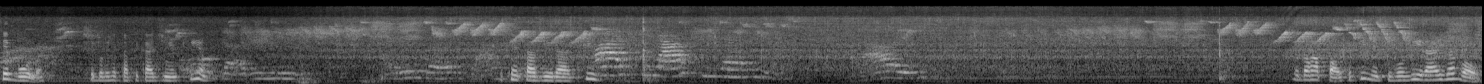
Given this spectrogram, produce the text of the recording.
cebola. A cebola já tá picadinha aqui, ó tentar virar aqui. Vou dar uma pausa aqui, gente. Eu vou virar e já volto.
